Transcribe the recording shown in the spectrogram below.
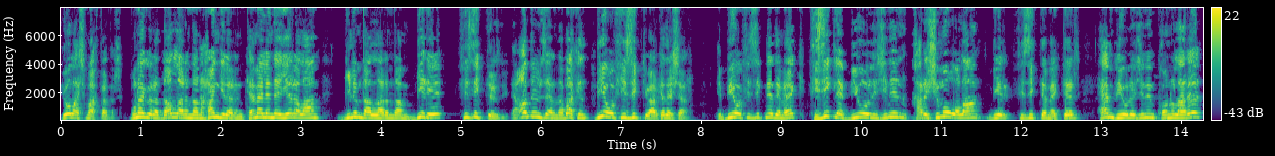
yol açmaktadır. Buna göre dallarından hangilerinin temelinde yer alan bilim dallarından biri fiziktir diyor. E, Adı üzerinde bakın biyofizik diyor arkadaşlar. E, biyofizik ne demek? Fizikle biyolojinin karışımı olan bir fizik demektir. Hem biyolojinin konuları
